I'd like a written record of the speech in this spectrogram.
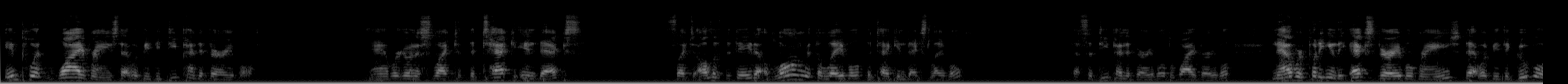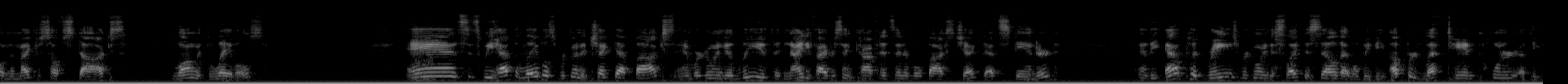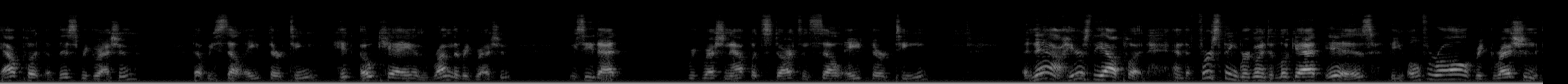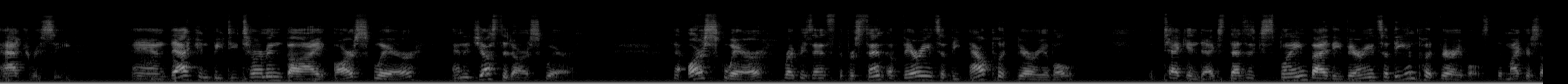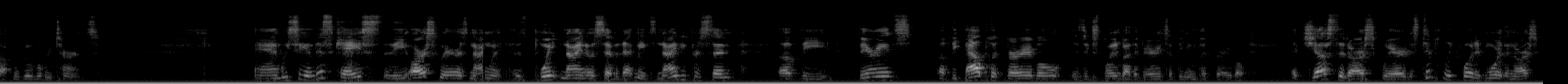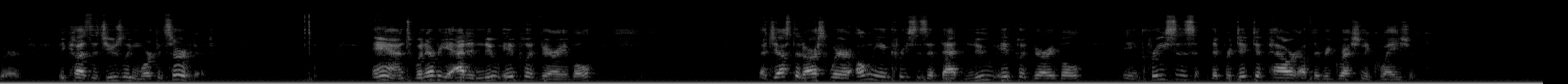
input y range. That would be the dependent variable. And we're going to select the tech index. Select all of the data along with the label, the tech index label. That's the dependent variable, the y variable. Now we're putting in the x variable range. That would be the Google and the Microsoft stocks, along with the labels. And since we have the labels, we're going to check that box, and we're going to leave the 95% confidence interval box checked. That's standard. And the output range, we're going to select the cell that will be the upper left-hand corner of the output of this regression. That will be cell 813. Hit OK and run the regression. We see that regression output starts in cell 813. And now, here's the output. And the first thing we're going to look at is the overall regression accuracy. And that can be determined by R square and adjusted R square. Now, R square represents the percent of variance of the output variable, the tech index, that's explained by the variance of the input variables, the Microsoft and Google returns. And we see in this case, the R square is 0.907. That means 90% of the variance of the output variable is explained by the variance of the input variable. Adjusted R squared is typically quoted more than R squared because it's usually more conservative. And whenever you add a new input variable, adjusted R squared only increases if that new input variable increases the predictive power of the regression equation.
